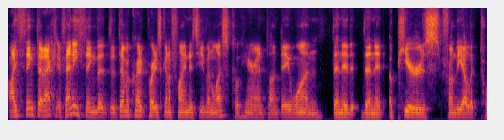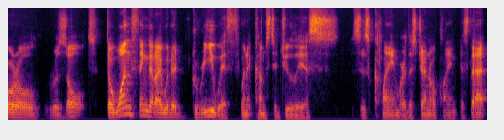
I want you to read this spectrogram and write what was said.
I think that if anything, that the Democratic Party is going to find it's even less coherent on day one than it than it appears from the electoral result. The one thing that I would agree with when it comes to Julius's claim or this general claim is that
